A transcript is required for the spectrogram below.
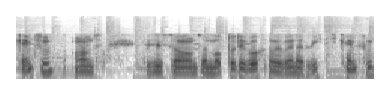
kämpfen. Und das ist so unser Motto die Woche, wir wollen halt richtig kämpfen.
